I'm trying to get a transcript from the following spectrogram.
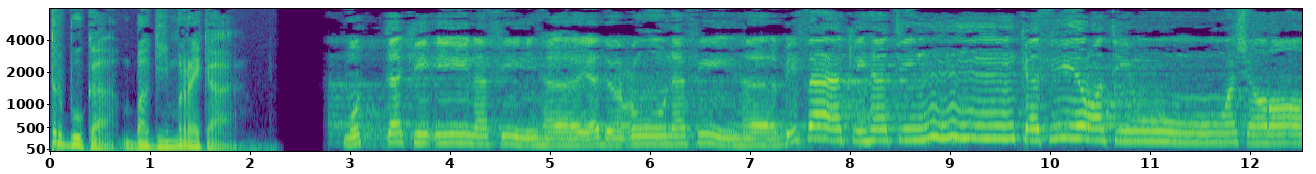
terbuka bagi mereka. متكئين فيها يدعون فيها بفاكهة كثيرة وشراب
